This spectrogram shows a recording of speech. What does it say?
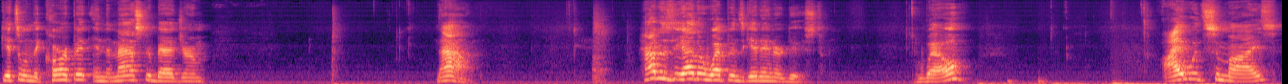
gets on the carpet in the master bedroom. Now, how does the other weapons get introduced? Well, I would surmise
